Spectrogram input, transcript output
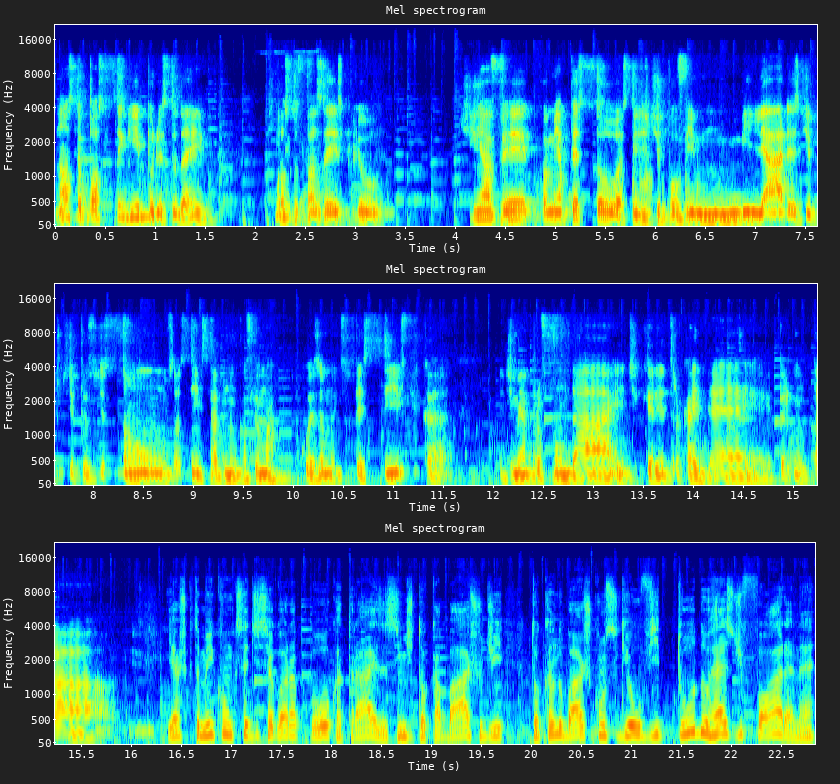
nossa, eu posso seguir por isso daí. Que posso legal. fazer isso porque eu tinha a ver com a minha pessoa, assim, de tipo, ouvir milhares de tipos de sons, assim, sabe? Nunca foi uma coisa muito específica de me aprofundar e de querer trocar ideia e perguntar. E acho que também, como você disse agora há pouco atrás, assim, de tocar baixo, de tocando baixo conseguir ouvir tudo o resto de fora, né?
